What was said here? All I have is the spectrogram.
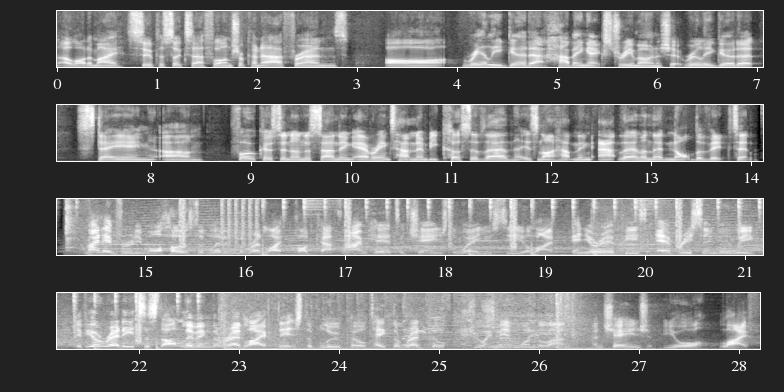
A lot of my super successful entrepreneur friends are really good at having extreme ownership, really good at staying um, focused and understanding everything's happening because of them. It's not happening at them and they're not the victim. My name's Rudy Mawer, host of Living the Red Life podcast, and I'm here to change the way you see your life in your earpiece every single week. If you're ready to start living the red life, ditch the blue pill, take the red pill, join me in Wonderland, and change your life.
